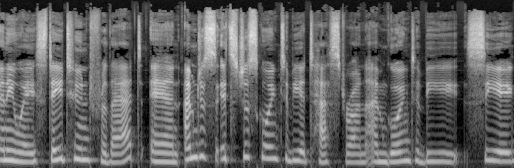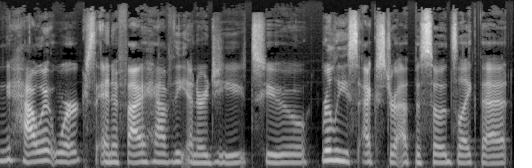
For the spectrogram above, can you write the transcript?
Anyway, stay tuned for that. And I'm just, it's just going to be a test run. I'm going to be seeing how it works and if I have the energy to release extra episodes like that.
